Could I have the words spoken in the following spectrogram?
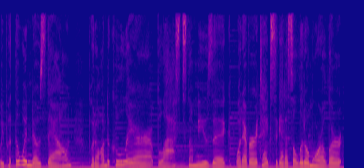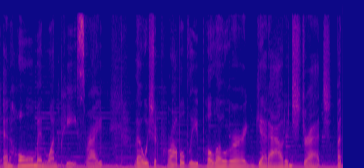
We put the windows down, put on the cool air, blast some music, whatever it takes to get us a little more alert and home in one piece, right? Though we should probably pull over, get out, and stretch. But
